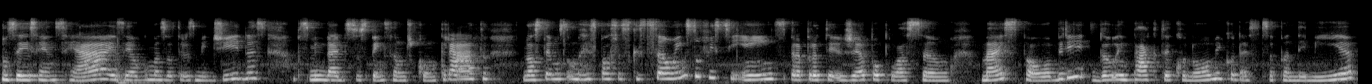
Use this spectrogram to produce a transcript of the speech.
os 600 reais e algumas outras medidas, a possibilidade de suspensão de contrato. Nós temos respostas que são insuficientes para proteger a população mais pobre do impacto econômico dessa pandemia.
